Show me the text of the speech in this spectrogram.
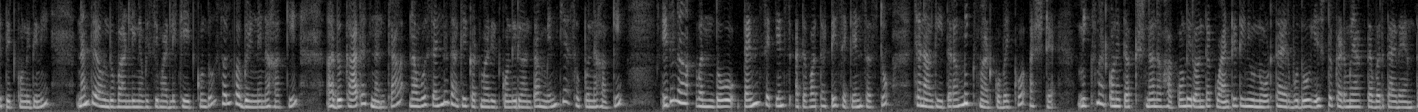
ಎತ್ತಿಟ್ಕೊಂಡಿದ್ದೀನಿ. ನಂತರ ಒಂದು ಬಾಣಲಿನ ಬಿಸಿ ಮಾಡಲಿಕ್ಕೆ ಇಟ್ಕೊಂಡು ಸ್ವಲ್ಪ ಬೆಣ್ಣೆನ ಹಾಕಿ, ಅದು ಕಾದದ ನಂತರ ನಾವು ಸಣ್ಣದಾಗಿ ಕಟ್ ಮಾಡಿ ಇಟ್ಕೊಂಡಿರುವಂಥ ಮೆಂತ್ಯ ಸೊಪ್ಪನ್ನು ಹಾಕಿ ಇದನ್ನು ಒಂದು ಟೆನ್ ಸೆಕೆಂಡ್ಸ್ ಅಥವಾ ತರ್ಟಿ ಸೆಕೆಂಡ್ಸ್ ಅಷ್ಟು ಚೆನ್ನಾಗಿ ಈ ಥರ ಮಿಕ್ಸ್ ಮಾಡ್ಕೋಬೇಕು ಅಷ್ಟೇ. ಮಿಕ್ಸ್ ಮಾಡ್ಕೊಂಡಿದ ತಕ್ಷಣ ನಾವು ಹಾಕ್ಕೊಂಡಿರುವಂಥ ಕ್ವಾಂಟಿಟಿ ನೀವು ನೋಡ್ತಾ ಇರ್ಬೋದು, ಎಷ್ಟು ಕಡಿಮೆ ಆಗ್ತಾ ಬರ್ತಾ ಇದೆ ಅಂತ.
